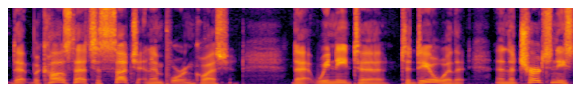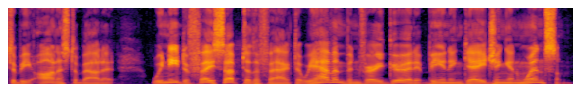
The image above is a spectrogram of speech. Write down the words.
that because that's a, such an important question that we need to to deal with it, and the church needs to be honest about it. We need to face up to the fact that we haven't been very good at being engaging and winsome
